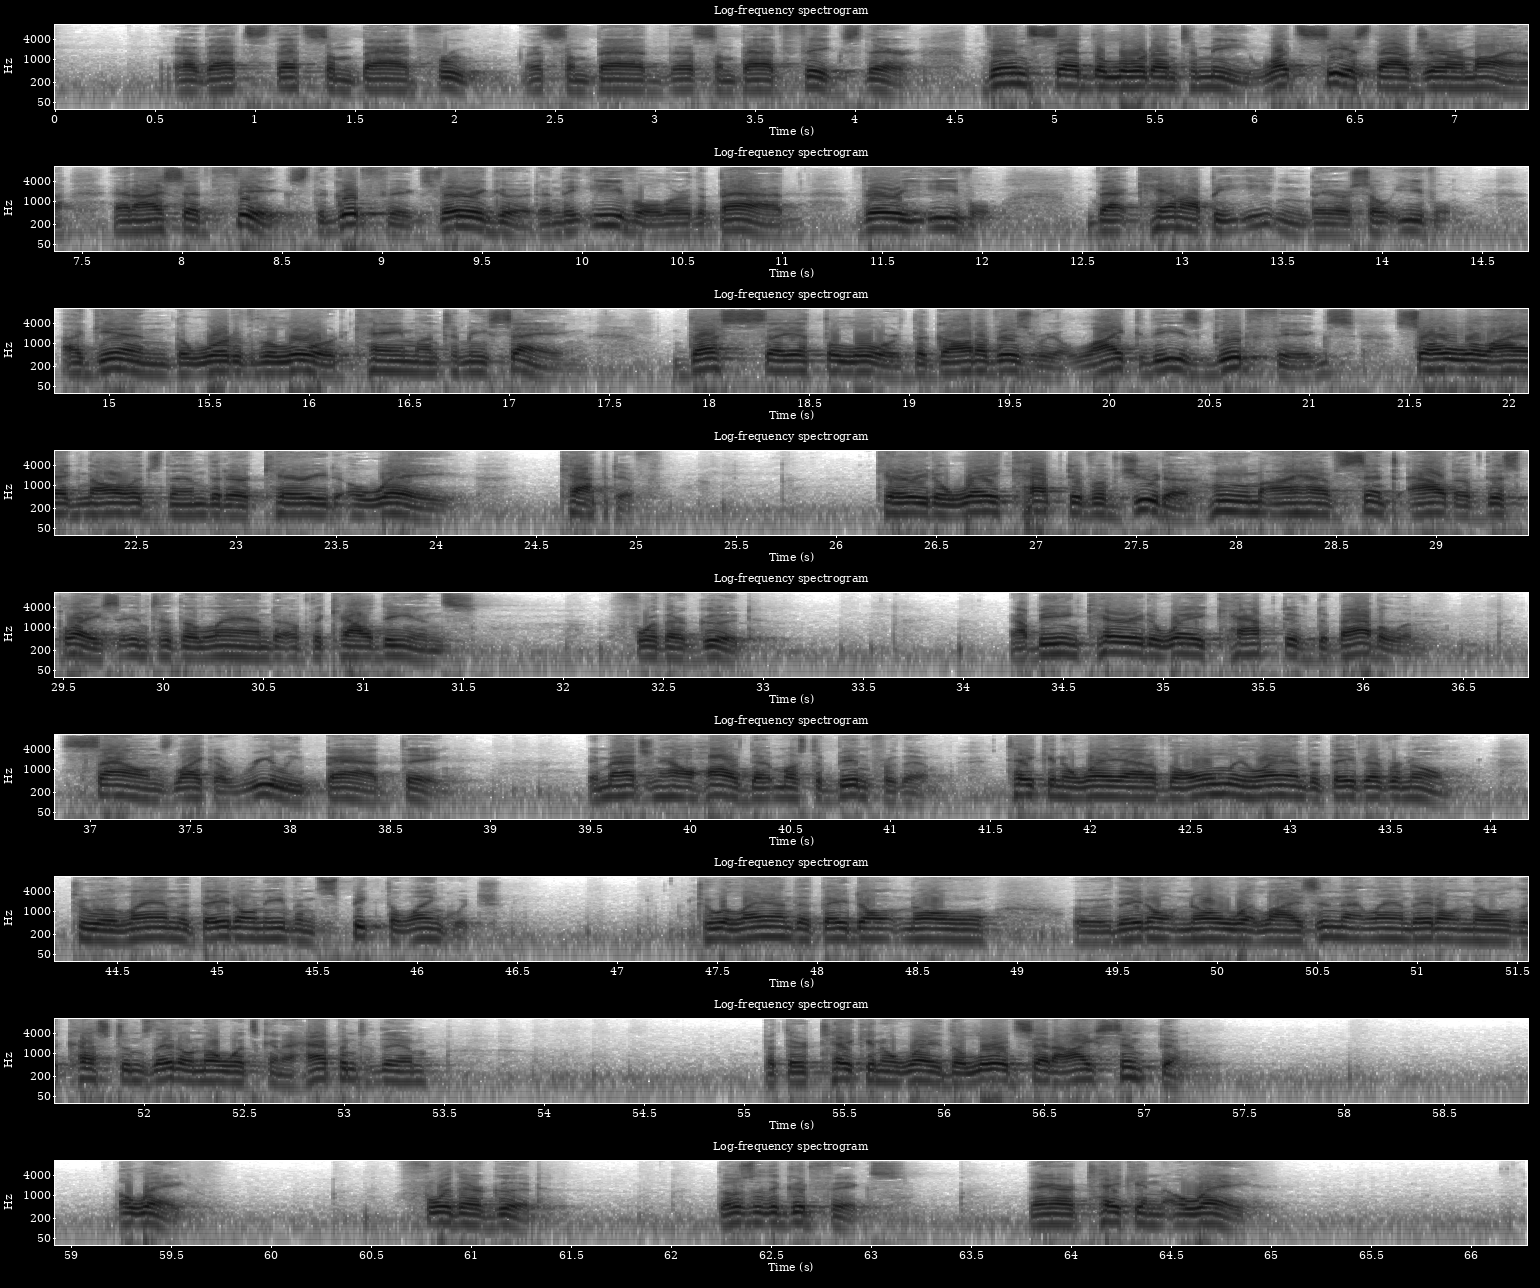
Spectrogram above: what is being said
Uh, that's that's some bad fruit. That's some bad, that's some bad figs there. Then said the Lord unto me, What seest thou, Jeremiah? And I said, Figs, the good figs, very good, and the evil or the bad, very evil, that cannot be eaten, they are so evil. Again, the word of the Lord came unto me, saying, Thus saith the Lord, the God of Israel, like these good figs, so will I acknowledge them that are carried away captive. Carried away captive of Judah, whom I have sent out of this place into the land of the Chaldeans for their good. Now, being carried away captive to Babylon sounds like a really bad thing. Imagine how hard that must have been for them. Taken away out of the only land that they've ever known, to a land that they don't even speak the language, to a land that they don't know. Uh, they don't know what lies in that land. They don't know the customs. They don't know what's going to happen to them. But they're taken away. The Lord said, I sent them away for their good. Those are the good figs. They are taken away.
